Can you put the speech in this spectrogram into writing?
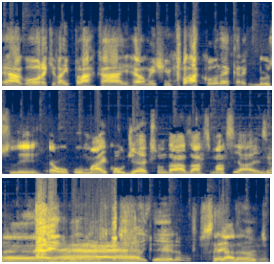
é agora que vai emplacar e realmente emplacou, né, cara? Bruce Lee é o, o Michael Jackson das artes marciais. É, É. doideira, você Sei. garante.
